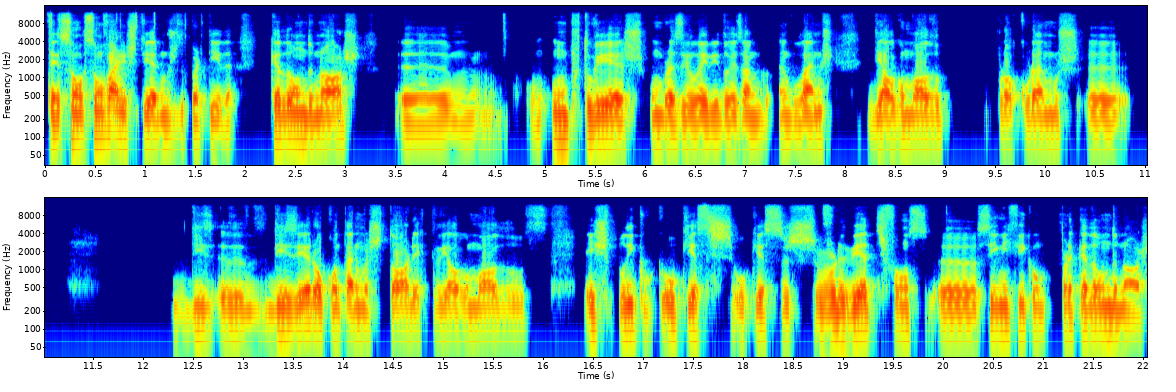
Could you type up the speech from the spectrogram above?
Tem, são, são vários termos de partida. Cada um de nós, um, português, um brasileiro e dois angolanos, de algum modo procuramos uh, dizer ou contar uma história que de algum modo explique o que esses, o que esses verbetes foram, uh, significam para cada um de nós.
